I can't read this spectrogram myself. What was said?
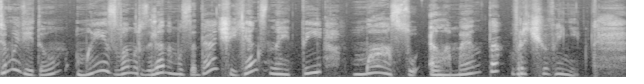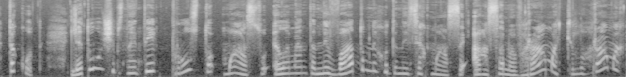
цьому відео ми з вами розглянемо задачі, як знайти масу елемента в речовині. Так от, для того, щоб знайти просто масу елемента не в атомних одиницях маси, а саме в грамах, кілограмах,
